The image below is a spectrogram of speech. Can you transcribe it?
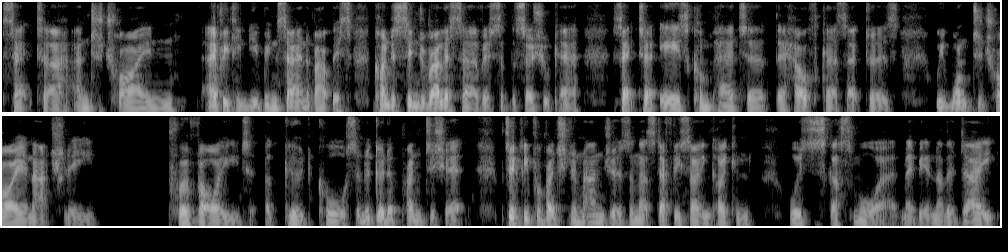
sector and to try and everything you've been saying about this kind of Cinderella service that the social care sector is compared to the healthcare sector is we want to try and actually provide a good course and a good apprenticeship, particularly for registered managers. And that's definitely something I can always discuss more at maybe another date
